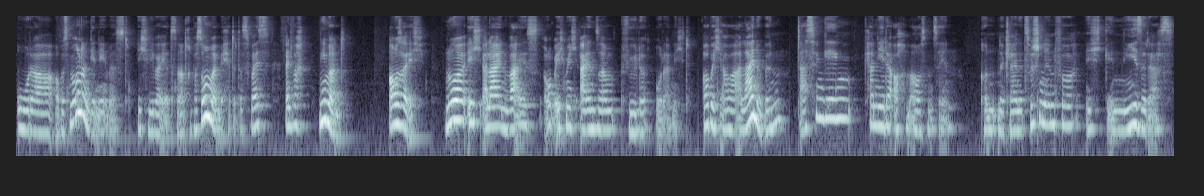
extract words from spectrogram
Oder ob es mir unangenehm ist. Ich lieber jetzt eine andere Person bei mir hätte. Das weiß einfach niemand. Außer ich. Nur ich allein weiß, ob ich mich einsam fühle oder nicht. Ob ich aber alleine bin, das hingegen kann jeder auch im Außen sehen. Und eine kleine Zwischeninfo, ich genieße das,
